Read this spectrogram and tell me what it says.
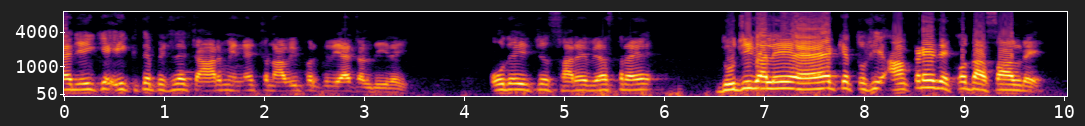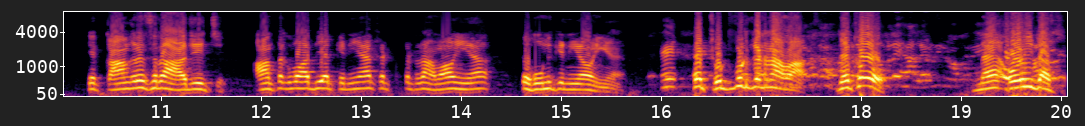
ਹੈ ਜੀ ਕਿ ਇੱਕ ਤੇ ਪਿਛਲੇ 4 ਮਹੀਨੇ ਚੁਣਾਵੀ ਪ੍ਰਕਿਰਿਆ ਚੱਲਦੀ ਰਹੀ। ਉਹਦੇ ਵਿੱਚ ਸਾਰੇ ਵਿਅਸਤ ਰਹੇ। ਦੂਜੀ ਗੱਲ ਇਹ ਹੈ ਕਿ ਤੁਸੀਂ ਆંકੜੇ ਦੇਖੋ 10 ਸਾਲ ਦੇ ਕਿ ਕਾਂਗਰਸ ਰਾਜ ਵਿੱਚ ਆਤੰਕਵਾਦ ਦੀਆਂ ਕਿੰਨੀਆਂ ਘਟ- ਘਟਨਾਵਾਂ ਹੋਈਆਂ ਤੇ ਹੁਣ ਕਿੰਨੀਆਂ ਹੋਈਆਂ। ਇਹ ਇਹ ਛੁੱਟ-ਫੁੱਟ ਘਟਨਾਵਾਂ। ਦੇਖੋ ਮੈਂ ਉਹੀ ਦੱਸ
